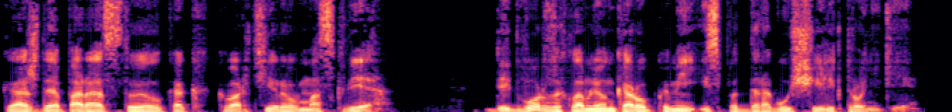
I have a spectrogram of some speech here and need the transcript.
Каждый аппарат стоил как квартира в Москве. Да и двор захламлен коробками из-под дорогущей электроники.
